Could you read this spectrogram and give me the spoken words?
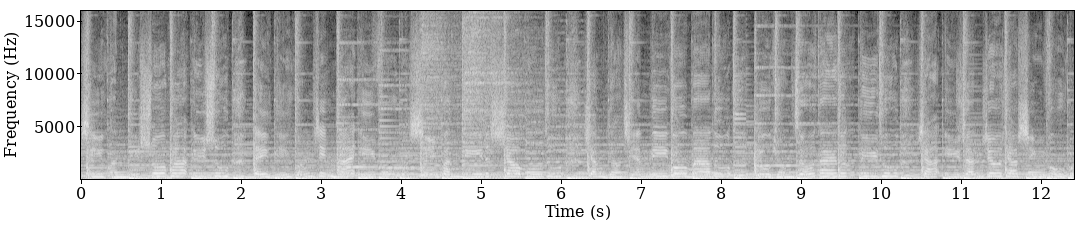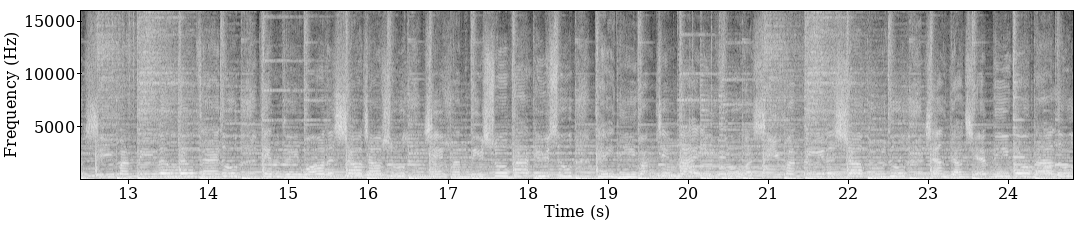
喜欢你说话语速，陪你逛街买衣服。我喜欢你的小糊涂，想要牵你过马路，不用走太多地图，下一站就叫幸福。我喜欢你冷冷态度，面对我的小招数。喜欢你说话语速，陪你逛街买衣服。我喜欢你的小糊涂，想要牵你过马路，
